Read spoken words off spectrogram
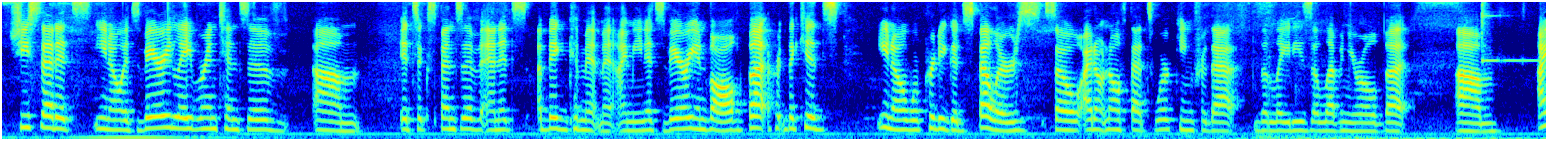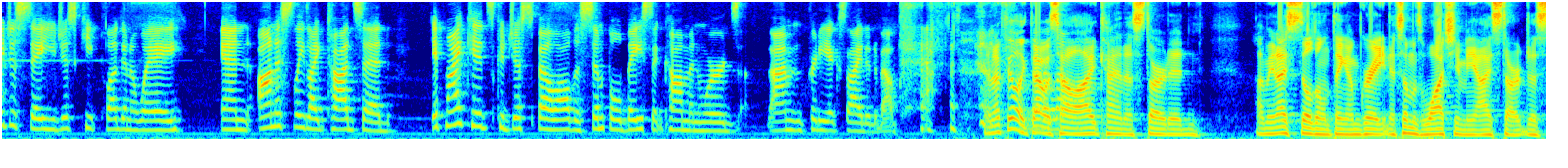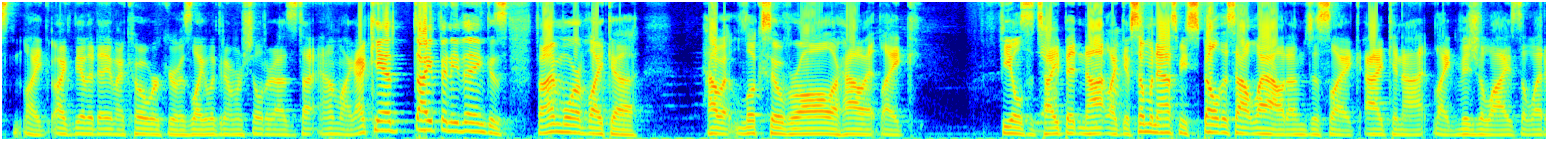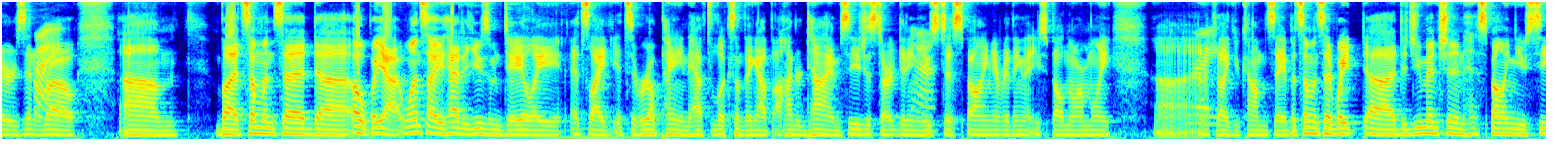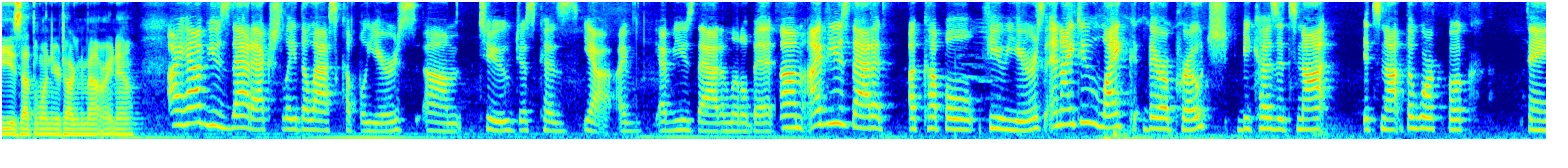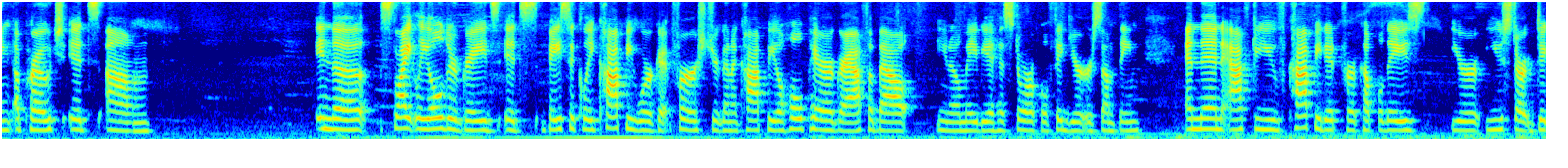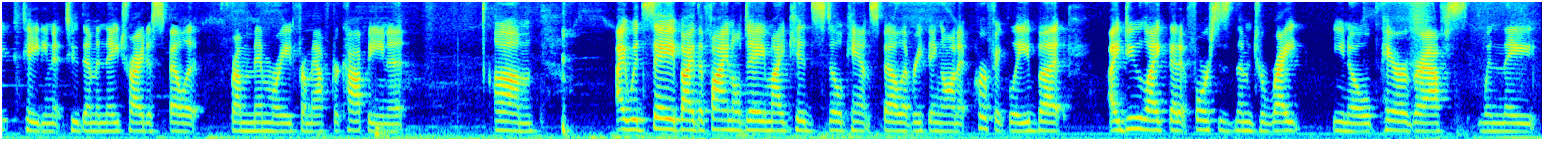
she said it's you know it's very labor intensive, um, it's expensive, and it's a big commitment. I mean, it's very involved, but her, the kids, you know, were pretty good spellers, so I don't know if that's working for that the lady's 11 year old, but um, I just say you just keep plugging away. And honestly, like Todd said, if my kids could just spell all the simple, basic, common words, I'm pretty excited about that. And I feel like that was how I kind of started. I mean, I still don't think I'm great. And if someone's watching me, I start just like like the other day, my coworker was like looking over my shoulder as ty- and I'm like, I can't type anything because. But I'm more of like a how it looks overall or how it like feels to Yeah. type it. Not like if someone asks me spell this out loud, I'm just like I cannot like visualize the letters in a row. Um, but someone said, uh, oh, but yeah, once I had to use them daily, it's like it's a real pain to have to look something up a hundred times. So you just start getting Yeah. used to spelling everything that you spell normally, uh, and I feel like you compensate. But someone said, wait, uh, did you mention spelling You See? Is that the one you're talking about right now? I have used that actually the last couple years um, too, just because yeah, I've I've used that a little bit. Um, I've used that a, a couple few years, and I do like their approach because it's not it's not the workbook thing approach. It's um, in the slightly older grades, it's basically copy work at first. You're going to copy a whole paragraph about, you know, maybe a historical figure or something. And then after you've copied it for a couple days, you're you start dictating it to them and they try to spell it from memory from after copying it. Um, I would say by the final day, my kids still can't spell everything on it perfectly, but I do like that it forces them to write, you know, paragraphs when they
